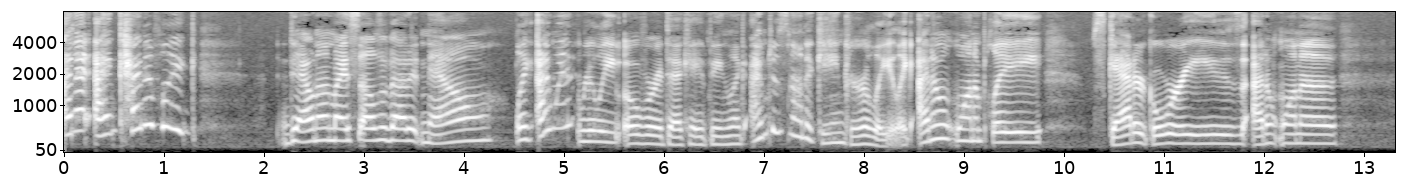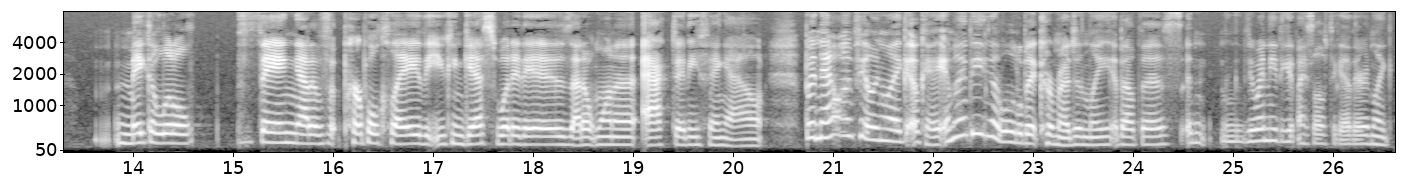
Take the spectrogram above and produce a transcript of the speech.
I, I'm kind of like down on myself about it now. Like, I went really over a decade being like, I'm just not a game girly. Like, I don't want to play scattergories. I don't want to make a little thing out of purple clay that you can guess what it is. I don't want to act anything out. But now I'm feeling like, okay, am I being a little bit curmudgeonly about this? And do I need to get myself together and like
